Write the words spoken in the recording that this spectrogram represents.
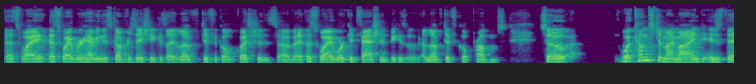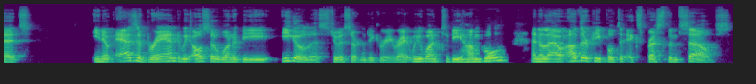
that's why that's why we're having this conversation because I love difficult questions. But that's why I work in fashion because I love difficult problems. So what comes to my mind is that you know, as a brand, we also want to be egoless to a certain degree, right? We want to be humble and allow other people to express themselves.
